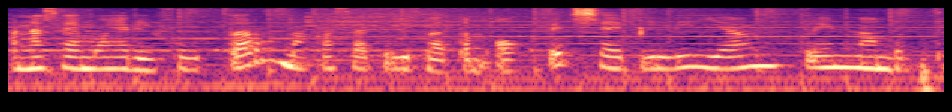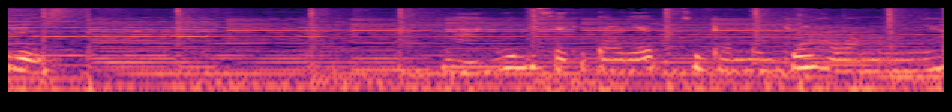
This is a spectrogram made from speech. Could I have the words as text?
Karena saya maunya di footer maka saya pilih bottom of page saya pilih yang plain number 3 nah ini bisa kita lihat sudah muncul halamannya.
